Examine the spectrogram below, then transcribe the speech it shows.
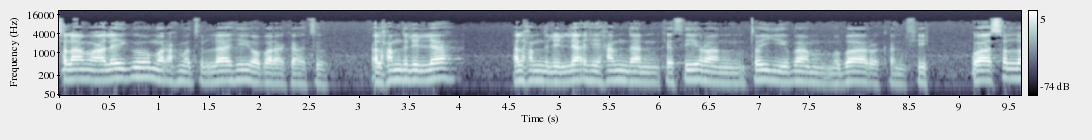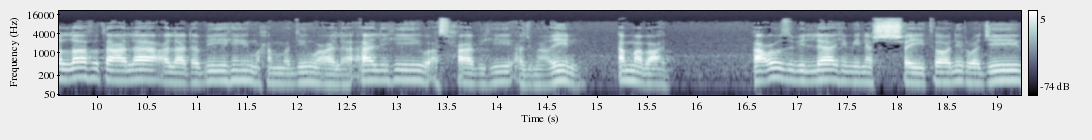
আসসালামু আলাইকুম রহমতুল্লাহি ওবরাকাত আলহামদুলিল্লাহ আলহামদুলিল্লাহ হামদান কাসিরান তৈবাম মুবারকান ফি ওয়াসাল্লাহ তালা আলা নবীহি মুহাম্মদ আলা আলিহি ও আসহাবিহি আজমাইন আম্মাবাদ أعوذ بالله من الشيطان الرجيم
